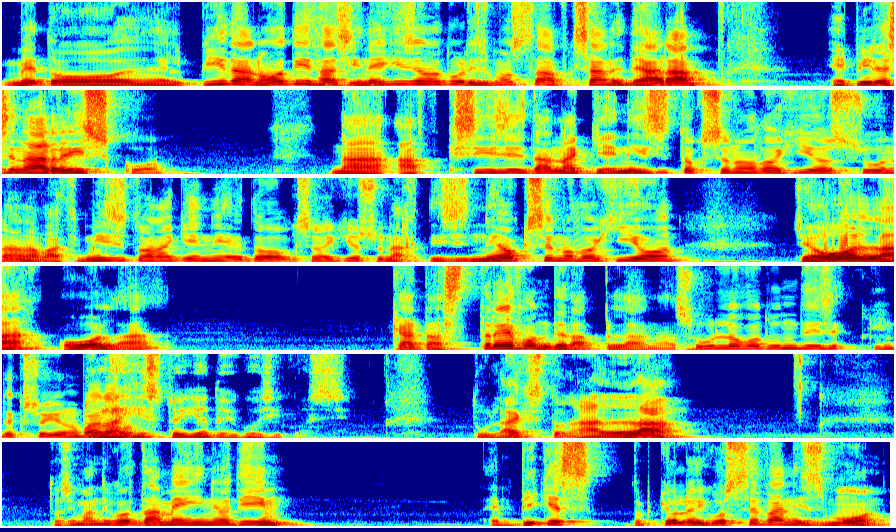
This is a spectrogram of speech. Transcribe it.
με το ελπίδα ότι θα συνέχιζε ο τουρισμός θα αυξάνεται. Άρα επήρε ένα ρίσκο να αυξήσεις, να ανακαινήσεις το ξενοδοχείο σου, να αναβαθμίσεις το, το ξενοδοχείο σου, να χτίσεις νέο ξενοδοχείο και όλα, όλα καταστρέφονται τα πλάνα σου λόγω του, του εξωγενού παράγοντα. Τουλάχιστον για το 2020. Τουλάχιστον, αλλά το σημαντικό δάμε είναι ότι μπήκε το πιο λογικό σε δανεισμό,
